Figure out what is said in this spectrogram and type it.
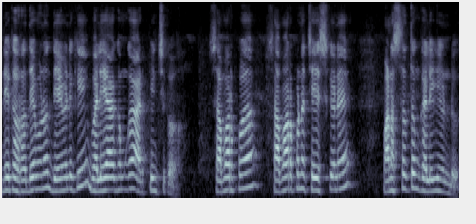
నీకు హృదయమును దేవునికి బలియాగంగా అర్పించుకో. సమర్పణ సమర్పణ చేసుకునే మనస్తత్వం కలిగి ఉండు.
